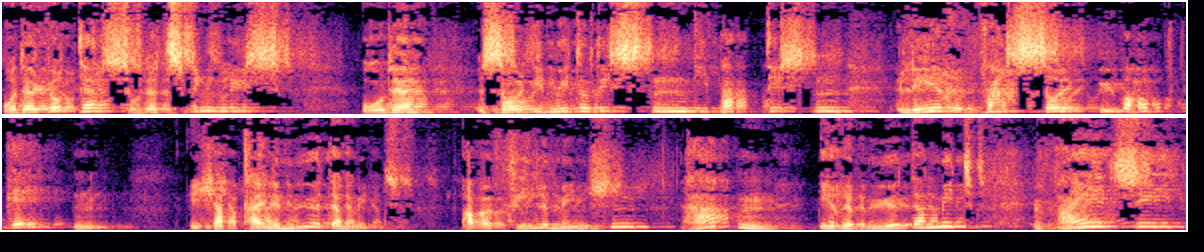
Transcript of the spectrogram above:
oder Luthers oder Zwinglis oder soll die Methodisten, die Baptisten Lehre, was soll überhaupt gelten? Ich habe keine Mühe damit, aber viele Menschen haben ihre Mühe damit, weil sie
